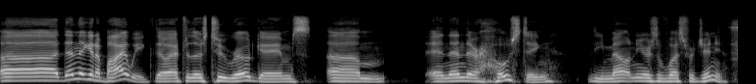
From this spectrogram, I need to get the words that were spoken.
Uh, then they get a bye week though after those two road games. Um, and then they're hosting the Mountaineers of West Virginia.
